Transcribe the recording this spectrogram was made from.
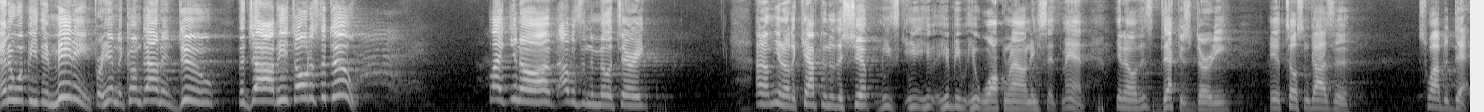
And it would be demeaning for Him to come down and do the job He told us to do. Like, you know, I, I was in the military. And I'm, you know, the captain of the ship, he's, he, he, be, he'll walk around and he says, man, you know, this deck is dirty. He'll tell some guys to swab the deck.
